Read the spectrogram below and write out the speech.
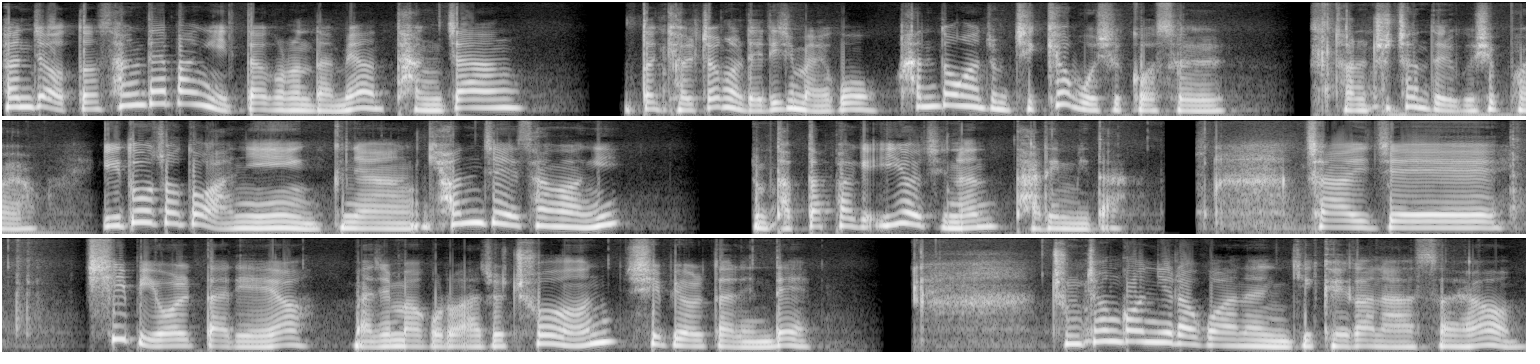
현재 어떤 상대방이 있다 그런다면 당장 어떤 결정을 내리지 말고 한동안 좀 지켜보실 것을 저는 추천드리고 싶어요. 이도저도 아닌 그냥 현재의 상황이 좀 답답하게 이어지는 달입니다. 자, 이제 12월 달이에요. 마지막으로 아주 추운 12월 달인데 중천건이라고 하는 이제 괴가 나왔어요.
